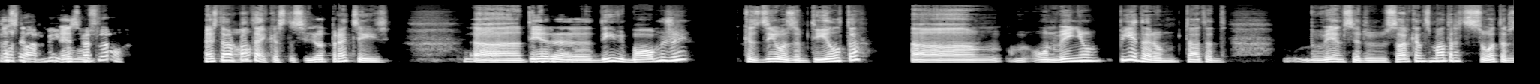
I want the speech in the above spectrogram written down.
tas ir- es nav. es tev varu No. pateikt, kas tas ir ļoti precīzi. No. Uh, tie ir uh, divi bomži, kas dzīvo zem tilta, um, un viņu piedarumi. Tātad viens ir sarkans matracis, otrs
